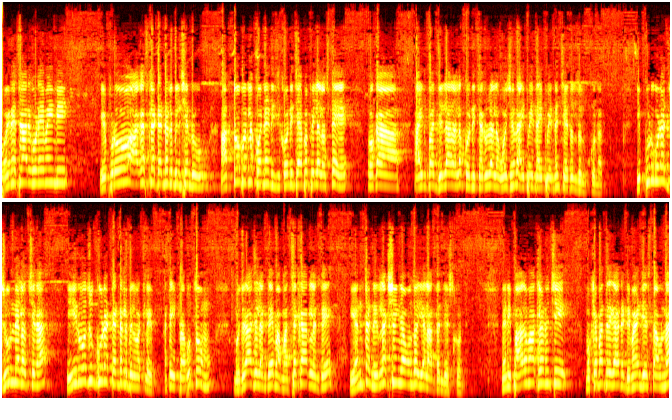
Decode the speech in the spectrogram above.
పోయినసారి కూడా ఏమైంది? ఎప్పుడో ఆగస్టులో టెండర్లు పిలిచిండ్రు. అక్టోబర్లో కొన్ని కొన్ని చేప పిల్లలు వస్తే ఒక ఐదు పది జిల్లాలలో కొన్ని చెరువులలో పోసిండ్రు అయిపోయింది అయిపోయిందని చేతులు దులుపుకున్నారు. ఇప్పుడు కూడా జూన్ నెల వచ్చినా ఈ రోజు కూడా టెండర్లు పిలవట్లేదు. అంటే ఈ ప్రభుత్వం ముదిరాజులంటే మా మత్స్యకారులంటే ఎంత నిర్లక్ష్యంగా ఉందో ఇవాళ అర్థం చేసుకోండి. నేను ఈ పాలమాకుల నుంచి ముఖ్యమంత్రి గారిని డిమాండ్ చేస్తా ఉన్నా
